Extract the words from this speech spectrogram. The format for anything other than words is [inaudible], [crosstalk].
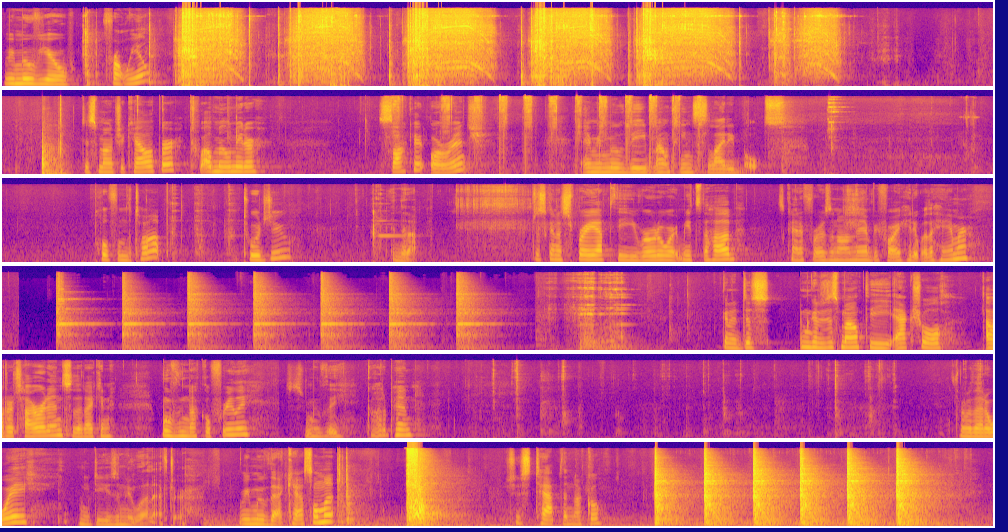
Remove your front wheel. Dismount your caliper, 12 millimeter socket or wrench, and remove the mounting sliding bolts. Pull from the top towards you, and then up. Just gonna spray up the rotor where it meets the hub. It's kind of frozen on there before I hit it with a hammer. Gonna dis I'm gonna dismount the actual outer tie rod end so that I can move the knuckle freely. Just remove the cotter pin. Throw that away. Need to use a new one after. Remove that castle nut. Just tap the knuckle.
